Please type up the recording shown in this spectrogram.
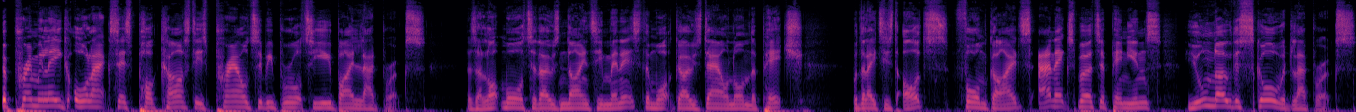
The Premier League All Access podcast is proud to be brought to you by Ladbrokes. There's a lot more to those 90 minutes than what goes down on the pitch. With the latest odds, form guides, and expert opinions, you'll know the score with Ladbrokes.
